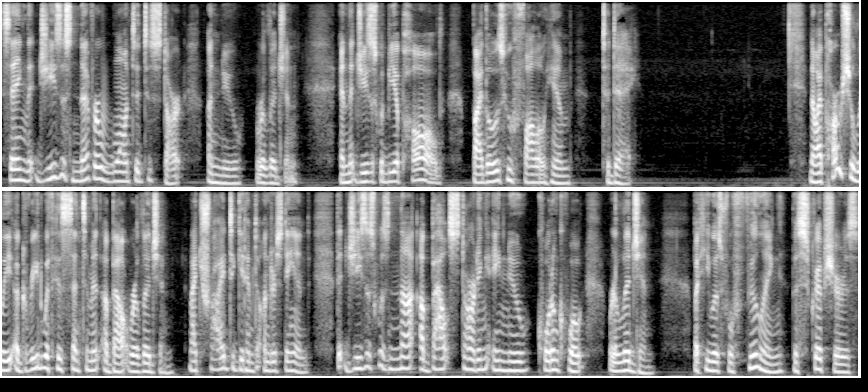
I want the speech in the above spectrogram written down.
saying that Jesus never wanted to start a new religion, and that Jesus would be appalled by those who follow him today. Now, I partially agreed with his sentiment about religion, and I tried to get him to understand that Jesus was not about starting a new quote unquote religion but he was fulfilling the scriptures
